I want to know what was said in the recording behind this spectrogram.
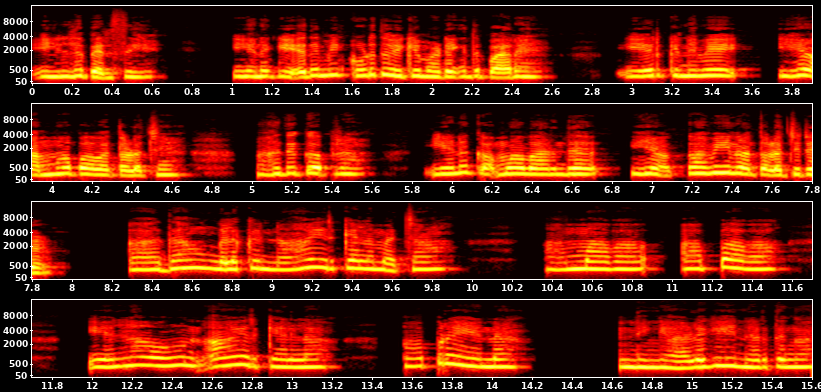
இல்ல பெருசி. எனக்கு எதுவுமே கொடுத்து வைக்க மாட்டேங்குது பாரு. ஏற்கனவே என் அம்மா அப்பாவை தொலைச்சேன். அதுக்கப்புறம் எனக்கு அம்மாவா இருந்த என் அக்காவையும் நான் தொலைச்சிட்டேன். அதான் உங்களுக்கு நான் இருக்கேன்ல மச்சான். அம்மாவா அப்பாவா எல்லாவும் நான் இருக்கேன்ல. அப்புறம் என்ன? நீங்க அழுகையை நிறுத்துங்க.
